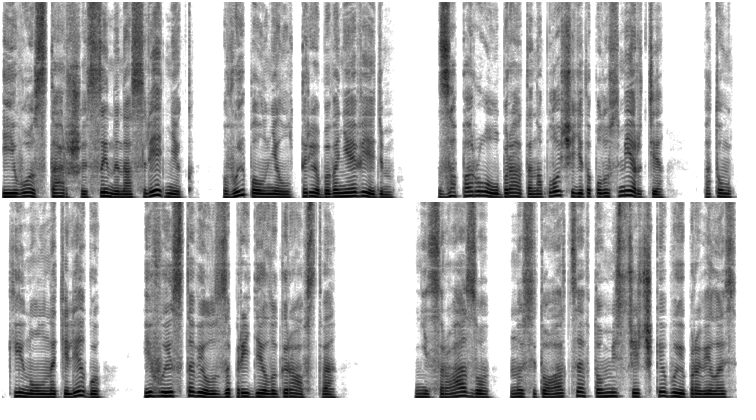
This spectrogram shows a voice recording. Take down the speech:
и его старший сын и наследник выполнил требования ведьм, запорол брата на площади до полусмерти, потом кинул на телегу и выставил за пределы графства. Не сразу, но ситуация в том местечке выправилась.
